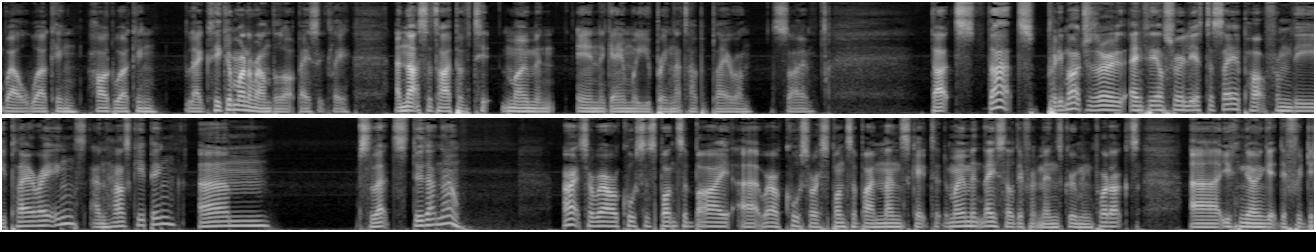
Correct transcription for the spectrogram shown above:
well working hard working legs. He can run around a lot basically. And that's the type of t- moment in a game where you bring that type of player on. So that's that pretty much. Is there anything else really is to say apart from the player ratings and housekeeping? Um, so let's do that now. Alright, so we are of course sponsored by uh, of course sorry sponsored by Manscaped at the moment. They sell different men's grooming products. Uh, you can go and get different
